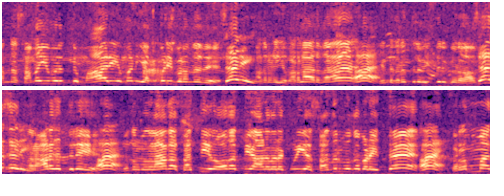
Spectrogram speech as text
அந்த சமயபுரத்து மாரியம்மன் எப்படி பிறந்தது சரி அதனுடைய வரலாறு தான். இந்த தரத்துல வைத்திருக்கிறோம் சரி. இந்த நாடகத்திலே. முதன் முதலாக சத்திய லோகத்தை ஆண்டு வரக்கூடிய சதுர்முக படைத்த ஆ. பிரம்ம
